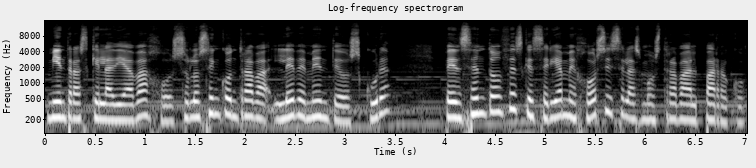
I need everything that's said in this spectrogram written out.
mientras que la de abajo solo se encontraba levemente oscura, pensé entonces que sería mejor si se las mostraba al párroco.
